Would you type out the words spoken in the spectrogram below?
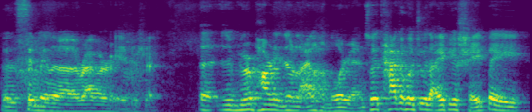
呃 sibling 的 rivalry，就是。呃，就比如说 party 就来了很多人，所以他就会注意到，哎，比如谁被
